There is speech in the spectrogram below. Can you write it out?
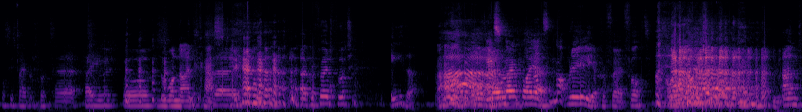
What's his favourite foot? Uh, favoured foot. The one nine cast. uh, uh, preferred foot. Either. Ah, He's an all-round player. That's not really a preferred foot. and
